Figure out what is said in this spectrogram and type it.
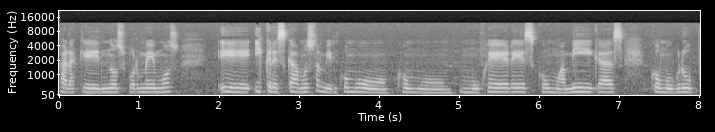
para que nos formemos y crezcamos también como, como mujeres, como amigas, como grupo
